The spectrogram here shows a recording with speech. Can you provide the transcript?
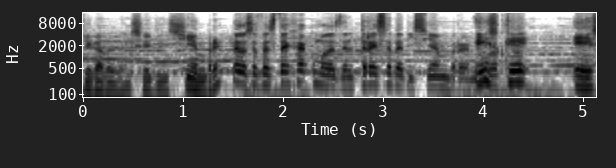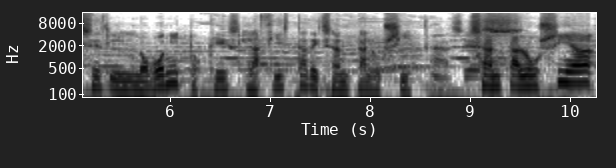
llega desde el 6 de diciembre. Pero se festeja como desde el 13 de diciembre, ¿no, Es doctor? que ese es lo bonito, que es la fiesta de Santa Lucía. Así es. Santa Lucía,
